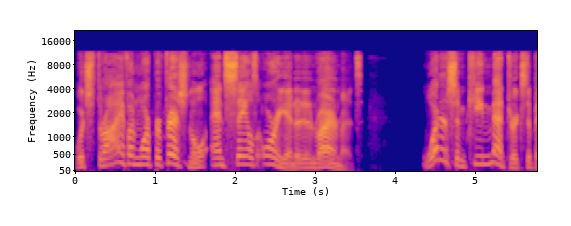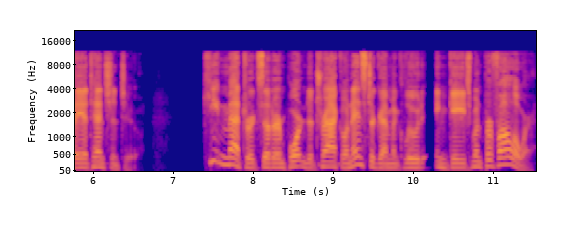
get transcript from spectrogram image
which thrive on more professional and sales-oriented environments. What are some key metrics to pay attention to? Key metrics that are important to track on Instagram include engagement per follower,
